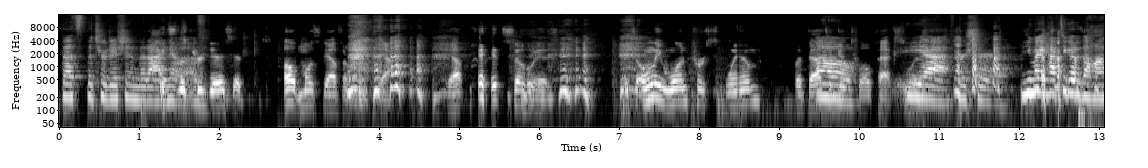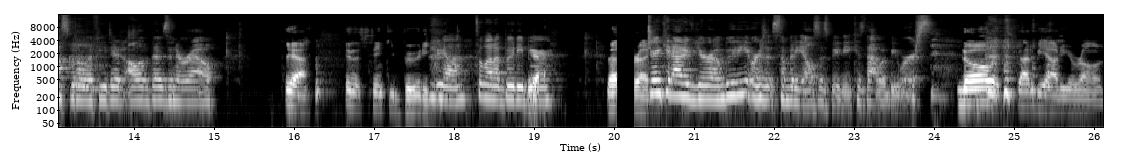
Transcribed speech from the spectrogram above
That's the tradition that I it's know. The of. tradition. Oh, most definitely. Yeah. yep. It so is. It's only one per swim, but that's oh, a good oh, twelve pack swim. Yeah, for sure. you might have to go to the hospital if you did all of those in a row. Yeah, in the stinky booty. Yeah, it's a lot of booty beer. Right. Drink it out of your own booty, or is it somebody else's booty? Because that would be worse. No, it's got to be out of your own.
